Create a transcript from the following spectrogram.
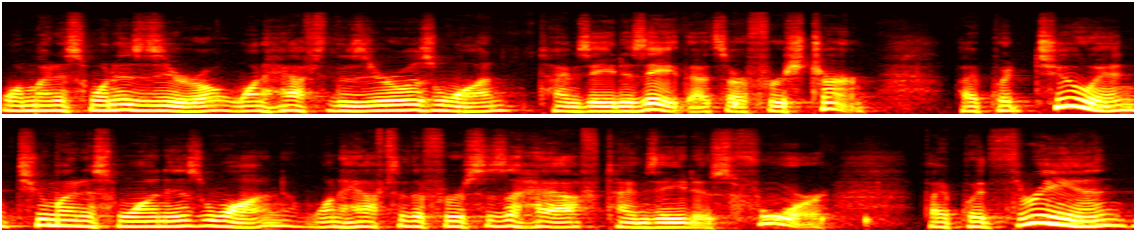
1 minus 1 is 0. 1 half to the 0 is 1. Times 8 is 8. That's our first term. If I put 2 in, 2 minus 1 is 1. 1 half to the first is a half. Times 8 is 4. If I put 3 in,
